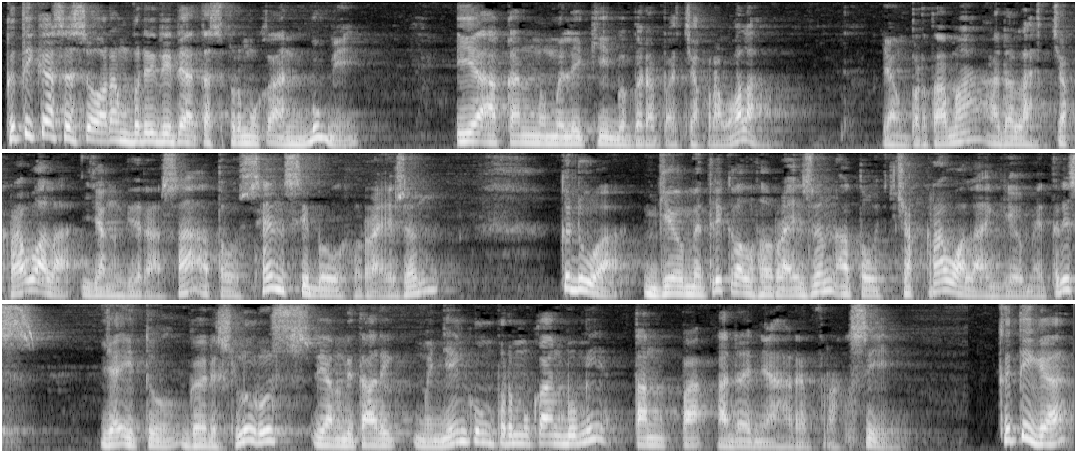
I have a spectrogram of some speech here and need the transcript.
Ketika seseorang berdiri di atas permukaan bumi, ia akan memiliki beberapa cakrawala. Yang pertama adalah cakrawala yang dirasa atau sensible horizon. Kedua, geometrical horizon atau cakrawala geometris, yaitu garis lurus yang ditarik menyinggung permukaan bumi tanpa adanya refraksi. Ketiga,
